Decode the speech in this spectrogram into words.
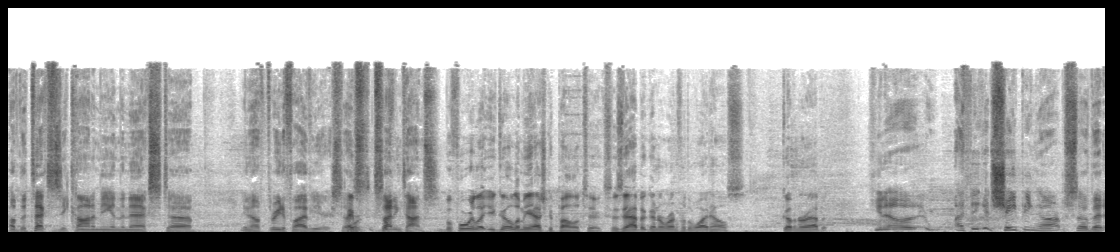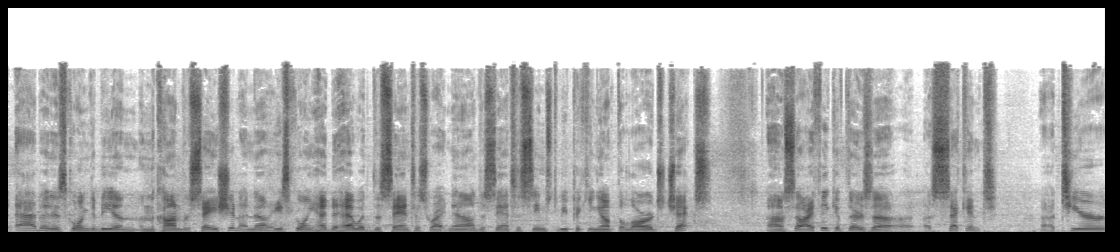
of the Texas economy in the next uh, you know, three to five years. So it's exciting times. Before we let you go, let me ask you politics. Is Abbott going to run for the White House? Governor Abbott? You know, I think it's shaping up so that Abbott is going to be in, in the conversation. I know he's going head to head with DeSantis right now. DeSantis seems to be picking up the large checks. Uh, so I think if there's a, a second uh, tier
